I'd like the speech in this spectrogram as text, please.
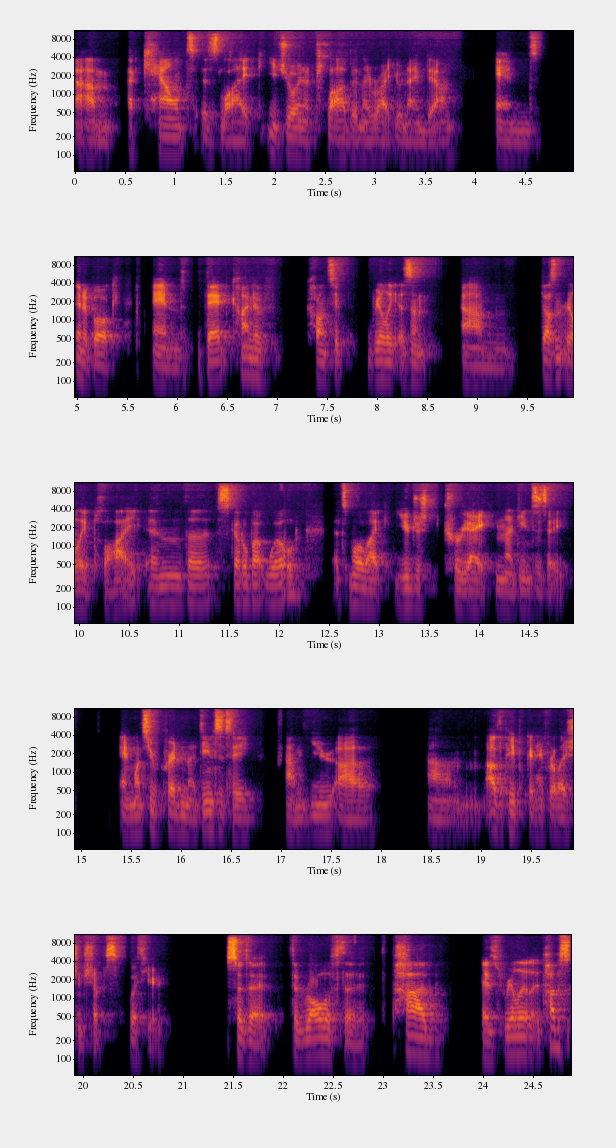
um, account is like you join a club and they write your name down and in a book. And that kind of concept really isn't, um, doesn't really apply in the scuttlebutt world. It's more like you just create an identity. And once you've created an identity, um, you are um, other people can have relationships with you. So the the role of the pub is really pubs.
